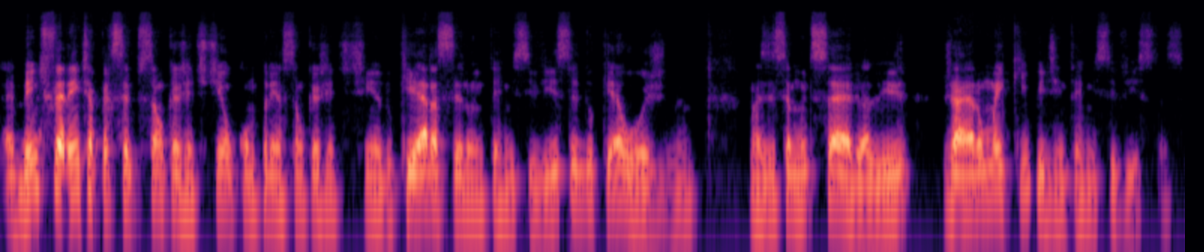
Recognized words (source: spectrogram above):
é bem diferente a percepção que a gente tinha, a compreensão que a gente tinha do que era ser um intermissivista e do que é hoje. Né? Mas isso é muito sério. Ali já era uma equipe de intermissivistas.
